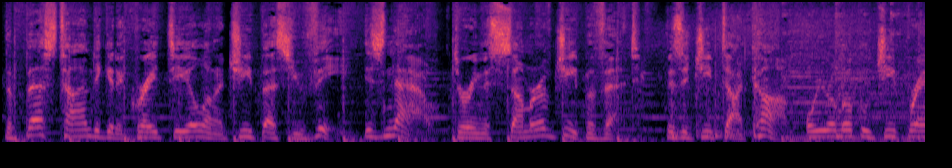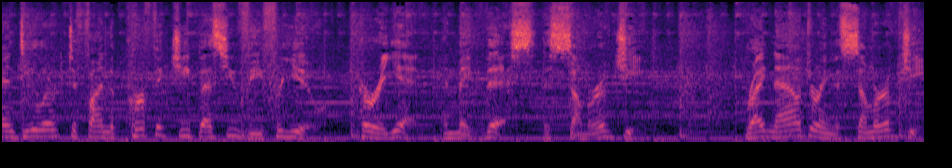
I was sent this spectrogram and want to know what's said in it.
The best time to get a great deal on a Jeep SUV is now during the Summer of Jeep event. Visit Jeep.com or your local Jeep brand dealer to find the perfect Jeep SUV for you. Hurry in and make this the Summer of Jeep. Right now, during the Summer of Jeep,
